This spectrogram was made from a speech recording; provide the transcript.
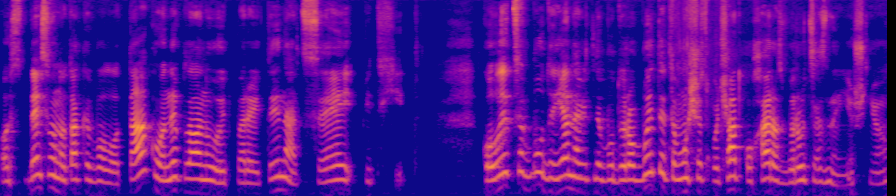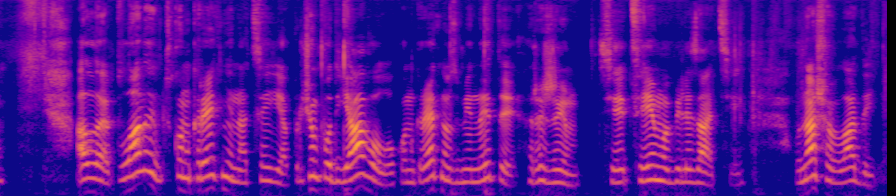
Ось десь воно так і було. Так, вони планують перейти на цей підхід. Коли це буде, я навіть не буду робити, тому що спочатку хай розберуться з нинішньою. Але плани конкретні на це є. Причому по дьяволу конкретно змінити режим цієї мобілізації у нашої влади є.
